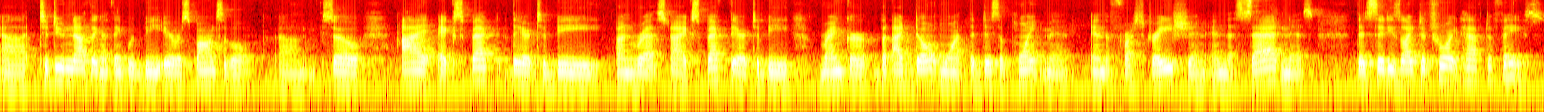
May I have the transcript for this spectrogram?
uh, to do nothing, I think, would be irresponsible. Um, so I expect there to be unrest. I expect there to be rancor, but I don't want the disappointment and the frustration and the sadness that cities like Detroit have to face.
